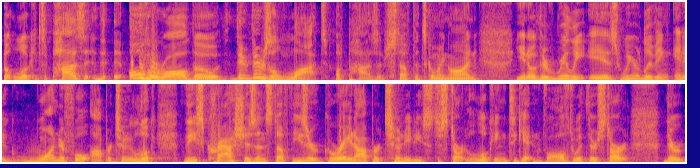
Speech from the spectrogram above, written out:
but look, it's a positive. Overall, though, there, there's a lot of positive stuff that's going on. You know, there really is. We are living in a wonderful opportunity. Look, these crashes and stuff, these are great opportunities to start looking to get involved with. They're start, they're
